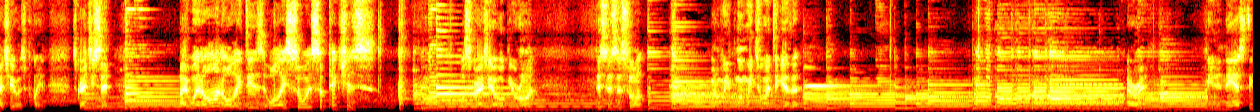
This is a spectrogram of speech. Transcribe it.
Scratchy, I was playing. Scratchy said, I went on, all I did is, all I saw is some pictures. Well, Scratchy, I hope you're on. This is a song. When we when we toured together. All right. Nasty.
